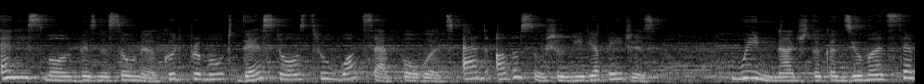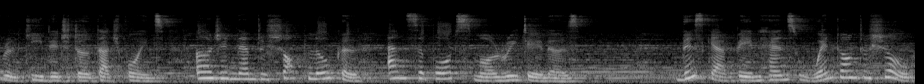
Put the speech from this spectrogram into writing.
Any small business owner could promote their stores through WhatsApp forwards and other social media pages. We nudged the consumer at several key digital touchpoints, urging them to shop local and support small retailers. This campaign hence went on to show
